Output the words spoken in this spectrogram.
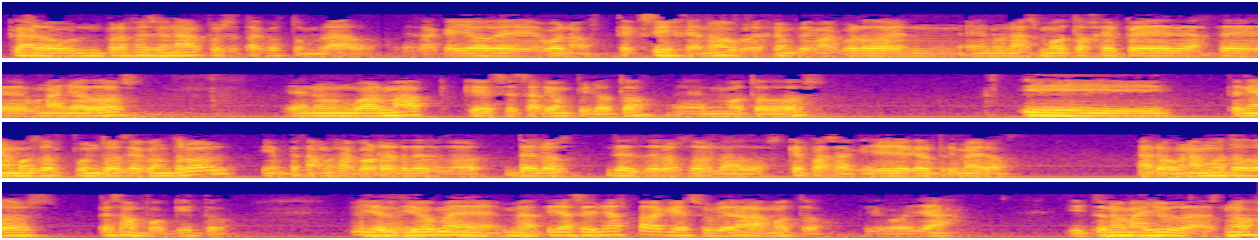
Claro, un profesional pues está acostumbrado. Es aquello de, bueno, te exige, ¿no? Por ejemplo, me acuerdo en, en unas Moto GP de hace un año o dos, en un warm-up, que se salió un piloto en Moto 2 y teníamos dos puntos de control y empezamos a correr desde, de los, desde los dos lados. ¿Qué pasa? Que yo llegué el primero. Claro, una moto 2 pesa un poquito. Y el tío me, me hacía señas para que subiera a la moto. Digo, ya. Y tú no me ayudas, ¿no?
